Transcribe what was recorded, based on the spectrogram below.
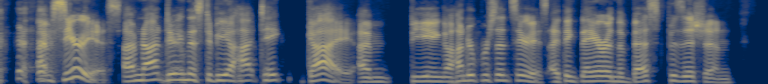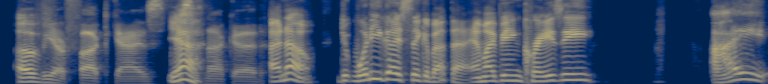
I'm serious. I'm not doing this to be a hot take guy. I'm being 100% serious. I think they are in the best position of we are fucked, guys. Yeah. this is not good. I know. What do you guys think about that? Am I being crazy? I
